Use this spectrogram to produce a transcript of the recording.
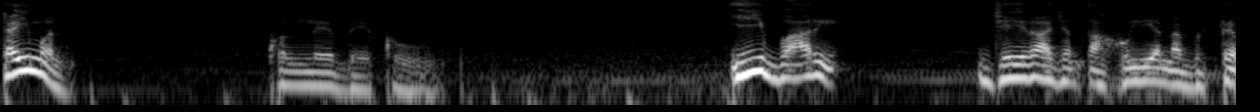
ಟೈಮಲ್ಲಿ ಕೊಲ್ಲೇಬೇಕು. ಈ ಬಾರಿ ಜಯರಾಜ್ ಅಂತ ಹುಲಿಯನ್ನು ಬಿಟ್ಟರೆ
